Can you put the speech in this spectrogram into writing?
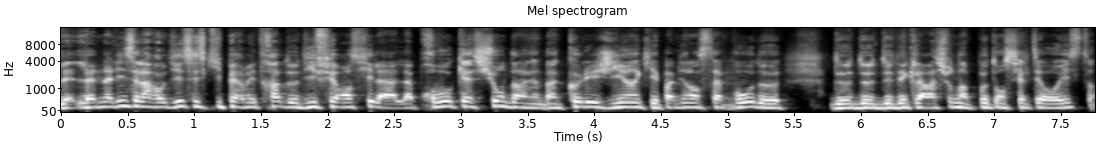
L'analyse à la rodier, c'est ce qui permettra de différencier la, provocation d'un collégien qui est pas bien dans sa peau de, déclaration d'un potentiel terroriste?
